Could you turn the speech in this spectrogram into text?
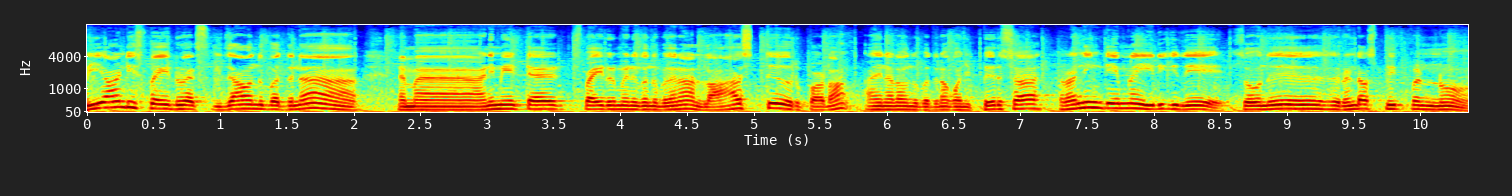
பியாண்ட் தி ஸ்பைடர்வர்ஸ் இதான் வந்து பார்த்தோன்னா நம்ம அனிமேட்டட் ஸ்பைடர்மேனுக்கு வந்து பார்த்தோன்னா லாஸ்ட்டு ஒரு படம். அதனால் வந்து பார்த்தோன்னா கொஞ்சம் பெருசாக ரன்னிங் டைம்லாம் இருக்குது ஸோ வந்து ரெண்டாக ஸ்ப்ளிட் பண்ணணும்.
